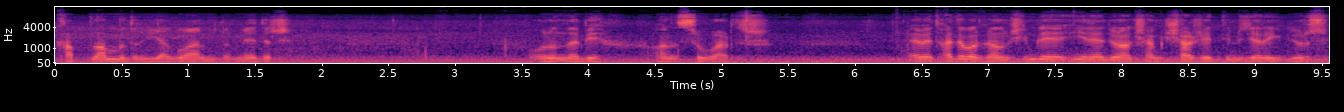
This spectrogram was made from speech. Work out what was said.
Kaplan mıdır, jaguar mıdır, nedir? Onun da bir anısı vardır. Evet hadi bakalım şimdi yine dün akşamki şarj ettiğimiz yere gidiyoruz.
